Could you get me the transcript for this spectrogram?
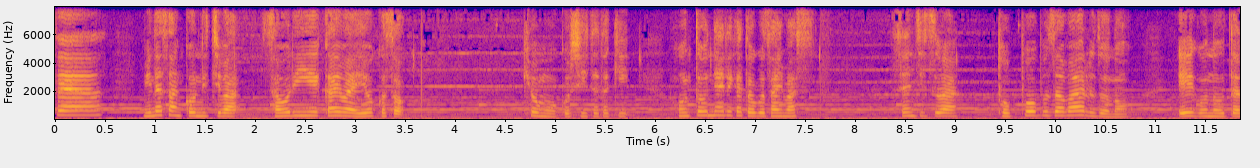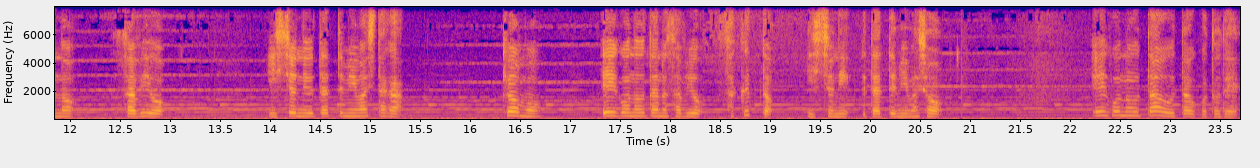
there! 皆さんこんにちは。サオリン英会話へようこそ。今日もお越しいただき、本当にありがとうございます。先日はトップオブザワールドの英語の歌のサビを一緒に歌ってみましたが、今日も英語の歌のサビをサクッと一緒に歌ってみましょう。英語の歌を歌うことで、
